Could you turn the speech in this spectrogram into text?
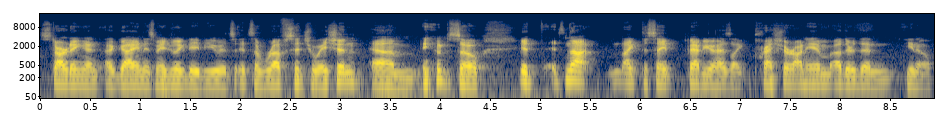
starting a, a guy in his major league debut, it's it's a rough situation. Um, so it it's not like to say Fabio has like pressure on him, other than you know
